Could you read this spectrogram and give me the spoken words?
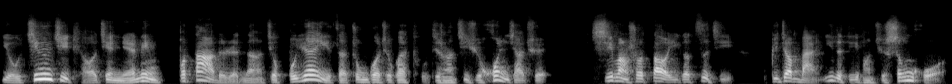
有经济条件、年龄不大的人呢，就不愿意在中国这块土地上继续混下去，希望说到一个自己比较满意的地方去生活。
